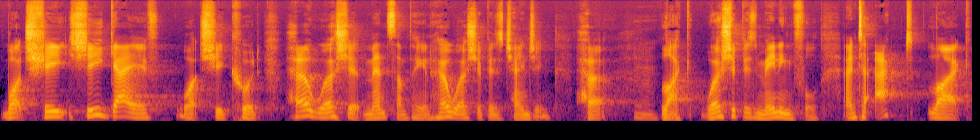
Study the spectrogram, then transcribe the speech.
what she she gave what she could her worship meant something and her worship is changing her like worship is meaningful. And to act like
